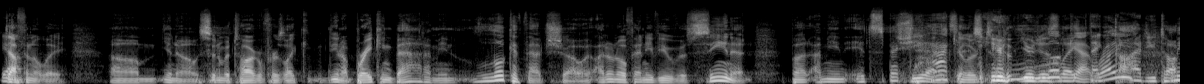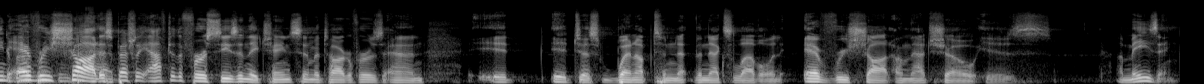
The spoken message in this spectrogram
yeah. definitely um, you know, cinematographers like, you know, Breaking Bad. I mean, look at that show. I don't know if any of you have seen it, but I mean, it's spectacular. To you're, you're just like, at, thank right? God you talked I mean, every shot, Bad. especially after the first season, they changed cinematographers, and it it just went up to ne the next level. And every shot on that show is amazing.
